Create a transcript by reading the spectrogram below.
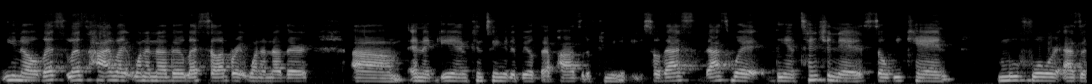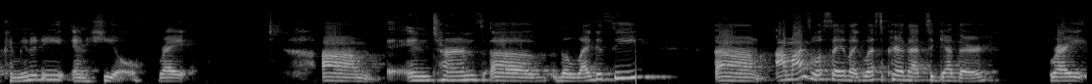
you know, let's let's highlight one another, let's celebrate one another. Um, and again continue to build that positive community. So that's that's what the intention is so we can move forward as a community and heal, right? Um, in terms of the legacy, um, I might as well say like let's pair that together, right?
